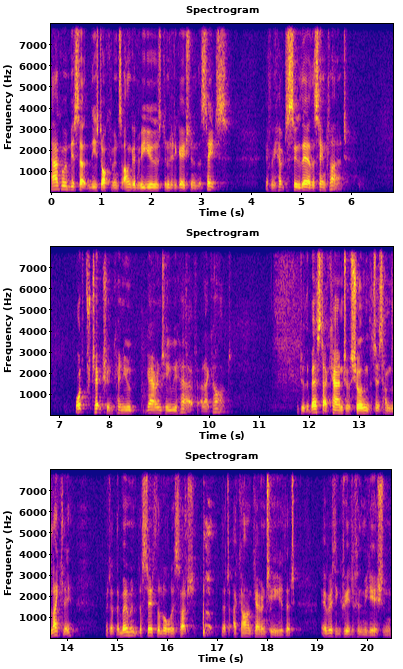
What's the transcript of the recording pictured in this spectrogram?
How can we be certain these documents aren't going to be used in litigation in the States if we have to sue there the same client? What protection can you guarantee we have? And I can't. I do the best I can to assure them that it's unlikely, but at the moment the state of the law is such that I can't guarantee that everything created for the mediation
